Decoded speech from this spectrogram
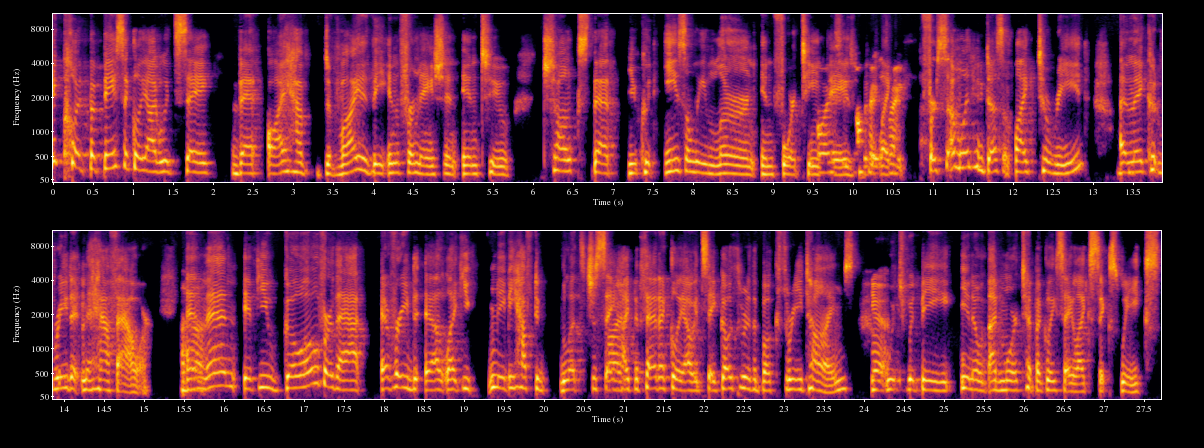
It could, but basically I would say that I have divided the information into chunks that you could easily learn in 14 Oh, days Okay, like right. for someone who doesn't like to read and they could read it in a half hour Uh-huh. And then if you go over that every, uh, like you maybe have to, let's just say Right. hypothetically, I would say go through the book three times, yeah. which would be, you know, I'd more typically say like six weeks.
